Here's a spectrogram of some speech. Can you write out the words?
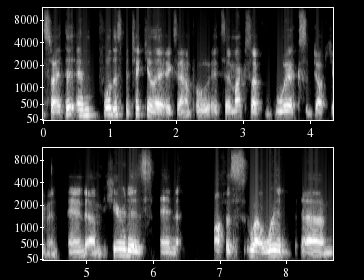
so th and for this particular example, it's a Microsoft Works document. And um, here it is in Office, well, Word um,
